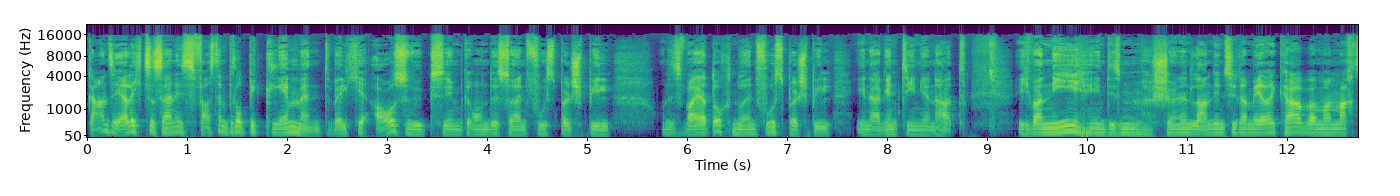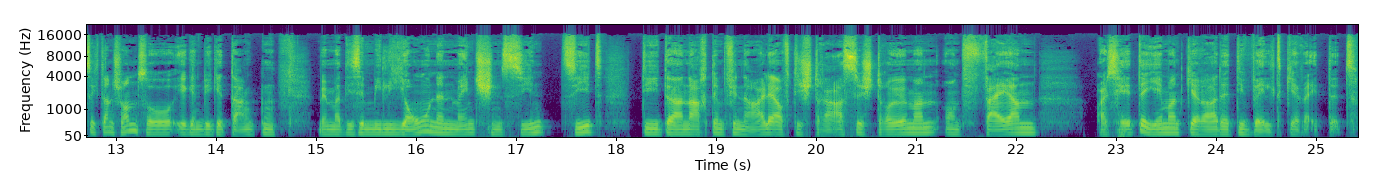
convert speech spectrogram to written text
ganz ehrlich zu sein, ist fast ein bisschen beklemmend, welche Auswüchse im Grunde so ein Fußballspiel und es war ja doch nur ein Fußballspiel in Argentinien hat. Ich war nie in diesem schönen Land in Südamerika, aber man macht sich dann schon so irgendwie Gedanken, wenn man diese Millionen Menschen sieht, die da nach dem Finale auf die Straße strömen und feiern, als hätte jemand gerade die Welt gerettet.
